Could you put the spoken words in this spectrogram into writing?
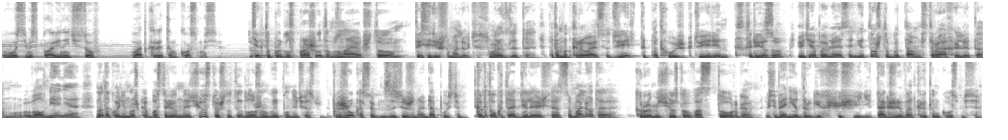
8,5 часов в открытом космосе. Те, кто прыгал с парашютом, знают, что ты сидишь в самолете, самолет взлетает. Потом открывается дверь, ты подходишь к двери, к срезу, и у тебя появляется не то, чтобы там страх или там волнение, но такое немножко обостренное чувство, что ты должен выполнить сейчас прыжок, особенно затяжной, допустим. Как только ты отделяешься от самолета, кроме чувства восторга, у тебя нет других ощущений. Так же и в открытом космосе.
